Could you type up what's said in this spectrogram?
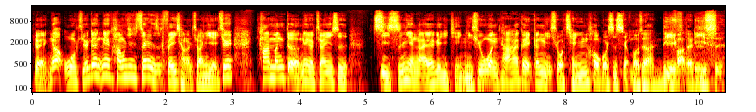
对，那我觉得那他们是真的是非常专业，就是他们的那个专业是几十年来的一个议题，你去问他，他可以跟你说前因后果是什么。我知道立法的历史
